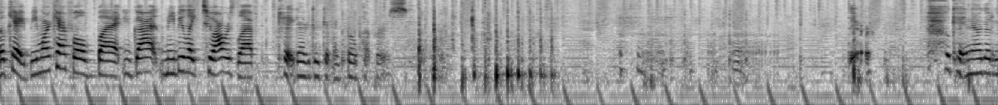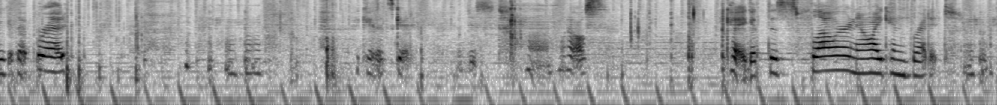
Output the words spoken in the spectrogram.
Okay, be more careful, but you got maybe like two hours left. Okay, I gotta go get my bell peppers. There. Okay, now I gotta go get that bread. Okay, that's good. Just, uh, what else? Okay, I get this flour. Now I can bread it. Mm -hmm.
